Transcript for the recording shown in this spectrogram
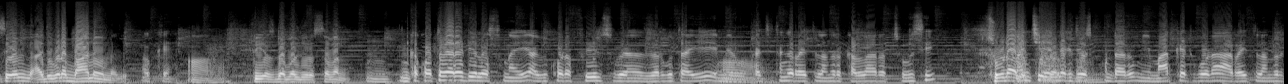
సేమ్ అది కూడా బాగానే ఉన్నది. Okay. TS double zero seven. ఇంకా కొత్త వెరైటీలు వస్తున్నాయి. అవి కూడా ఫీల్డ్స్ జరుగుతాయి. మీరు ఖచ్చితంగా రైతులందరూ కళ్ళారా చూసి చూడాలి. మంచి ఎన్నిక చేసుకుంటారు. మీ మార్కెట్ కూడా రైతులందరూ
